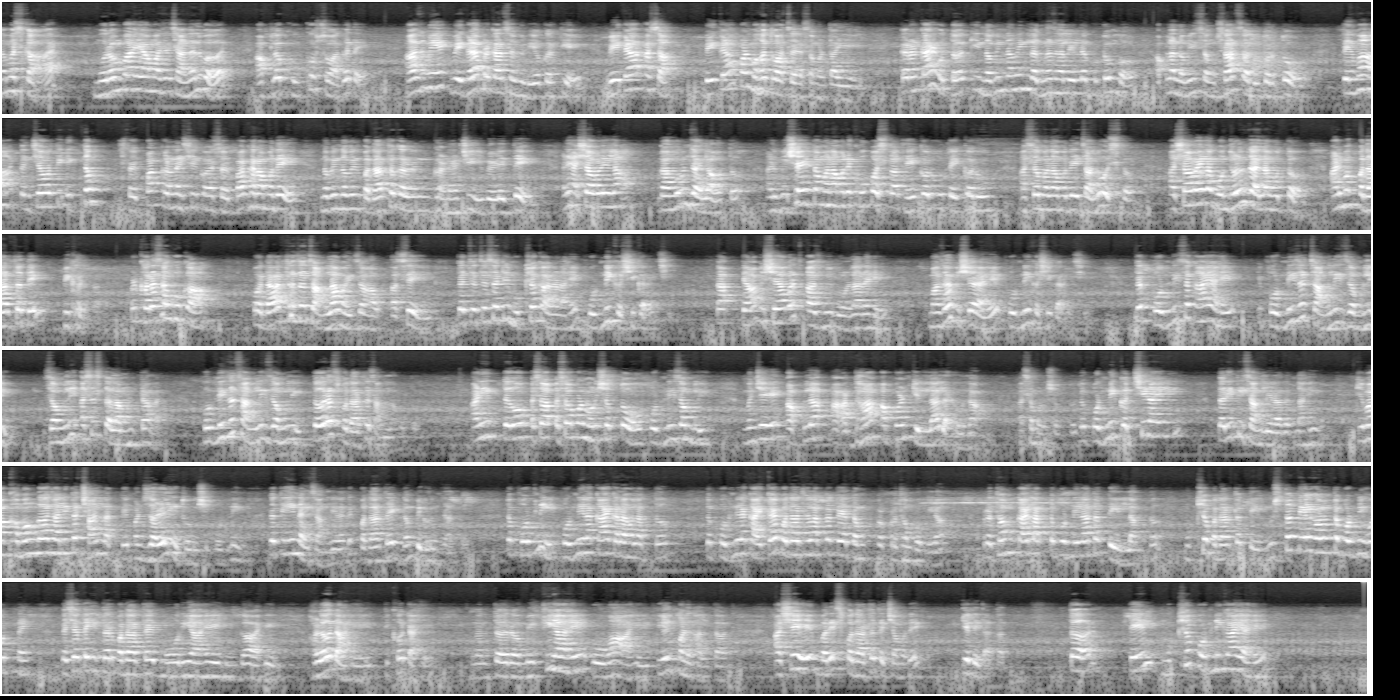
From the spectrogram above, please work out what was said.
नमस्कार. मुरंबा या माझ्या चॅनलवर आपलं खूप खूप स्वागत आहे. आज मी एक वेगळ्या प्रकारचा व्हिडिओ करते वेगळा असा वेगळा पण महत्त्वाचा आहे असं म्हणता येईल. कारण काय होतं की नवीन नवीन लग्न झालेलं कुटुंब आपला नवीन संसार चालू करतो. तेव्हा त्यांच्यावरती एकदम स्वयंपाक करण्याची किंवा स्वयंपाकघरामध्ये नवीन नवीन पदार्थ कर करण्याची वेळ येते. आणि अशा वेळेला गांगरून जायला होतं. आणि विषय तर मनामध्ये खूप असतात. हे करू ते करू. असं मनामध्ये चालू असतं. अशा वेळेला गोंधळून जायला होतं आणि मग पदार्थ ते बिघडतात. पण खरं सांगू का? पदार्थ जर चांगला व्हायचा असेल तर त्याच्यासाठी मुख्य कारण आहे फोडणी कशी करायची. त्या त्या विषयावरच आज मी बोलणार आहे. माझा विषय आहे फोडणी कशी करायची. तर फोडणीचं काय आहे? की फोडणी जर चांगली जमली जमली असंच त्याला म्हणतात. फोडणी जर चांगली जमली तरच पदार्थ चांगला होतो. आणि तो असा असं आपण म्हणू शकतो फोडणी जमली म्हणजे आपला अर्धा आपण किल्ला लढवला असं म्हणू शकतो. तर फोडणी कच्ची राहिली तरी ती चांगली लागत नाही. किंवा खमंग झाली तर छान लागते पण जळली थोडीशी फोडणी तर ती नाही चांगली लागत पदार्थ एकदम बिघडून जातो. तर फोडणी फोडणीला काय करावं लागतं? तर फोडणीला काय काय पदार्थ लागतात ते आता प्रथम बघूया. प्रथम काय लागतं फोडणीला? तर तेल लागतं. मुख्य पदार्थ तेल. नुसतं तेल घालून तर फोडणी होत नाही. त्याच्यातही इतर पदार्थ आहेत मोहरी आहे हिंग आहे हळद आहे तिखट आहे. नंतर मेथी आहे ओवा आहे तीळ पण घालतात. असे बरेच पदार्थ त्याच्यामध्ये केले जातात. तर तेल मुख्य फोडणी काय आहे?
